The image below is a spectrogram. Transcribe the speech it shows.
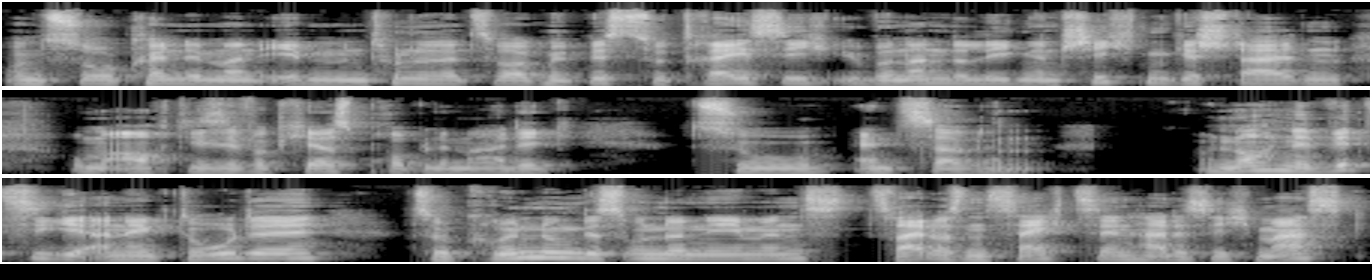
und so könnte man eben ein Tunnelnetzwerk mit bis zu 30 übereinanderliegenden Schichten gestalten, um auch diese Verkehrsproblematik zu entzerren. Und noch eine witzige Anekdote zur Gründung des Unternehmens. 2016 hatte sich Musk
